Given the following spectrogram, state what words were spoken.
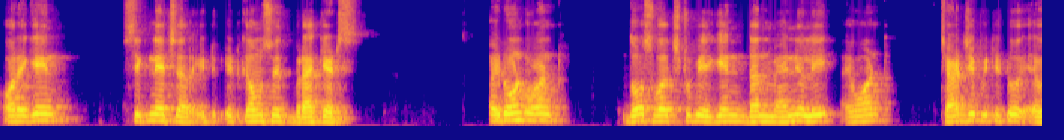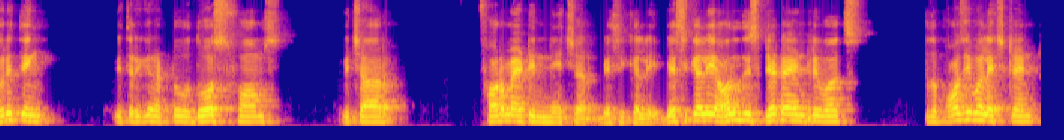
or again, signature, it, it comes with brackets. I don't want those works to be again done manually. I want ChatGPT to everything with regard to those forms which are format in nature, basically. Basically, all these data entry works to the possible extent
